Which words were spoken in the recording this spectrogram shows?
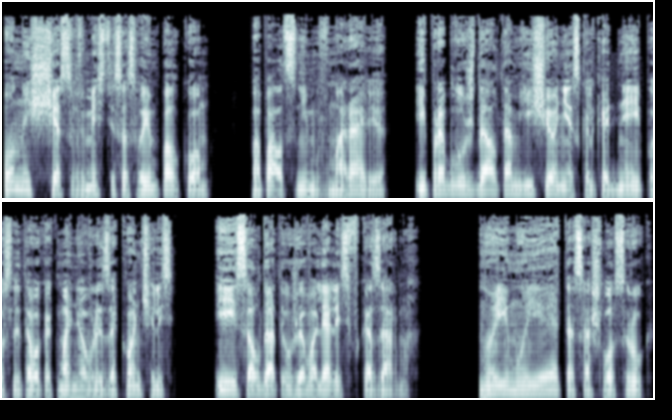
он исчез вместе со своим полком, попал с ним в Моравию и проблуждал там еще несколько дней после того, как маневры закончились, и солдаты уже валялись в казармах. Но ему и это сошло с рук.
